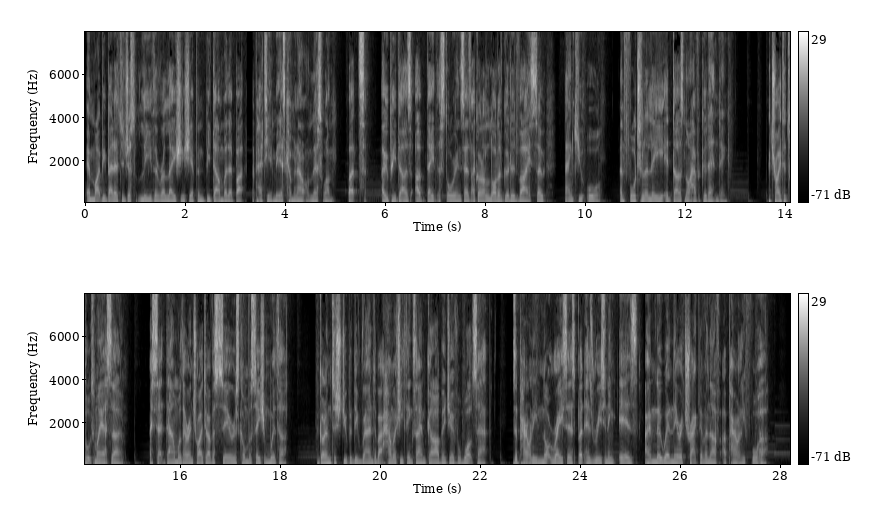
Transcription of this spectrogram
It might be better to just leave the relationship and be done with it, but Petty and me is coming out on this one. But OP does update the story and says, I got a lot of good advice, so thank you all. Unfortunately, it does not have a good ending. I tried to talk to my SO. I sat down with her and tried to have a serious conversation with her. I got him to stupidly rant about how much he thinks I am garbage over WhatsApp. He's apparently not racist, but his reasoning is I am nowhere near attractive enough apparently for her.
